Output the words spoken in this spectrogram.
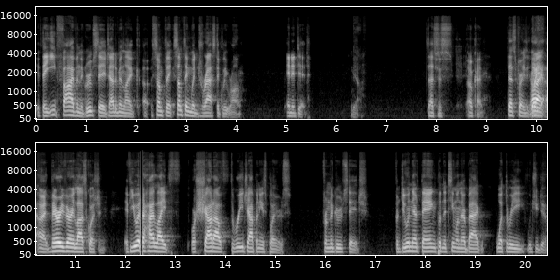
if they eat 5 in the group stage, I'd have been like uh, something something went drastically wrong. And it did. Yeah. That's just okay. That's crazy. All right, yeah. all right. Very, very last question. If you had to highlight th- or shout out three Japanese players from the group stage for doing their thing, putting the team on their back, what three would you do?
